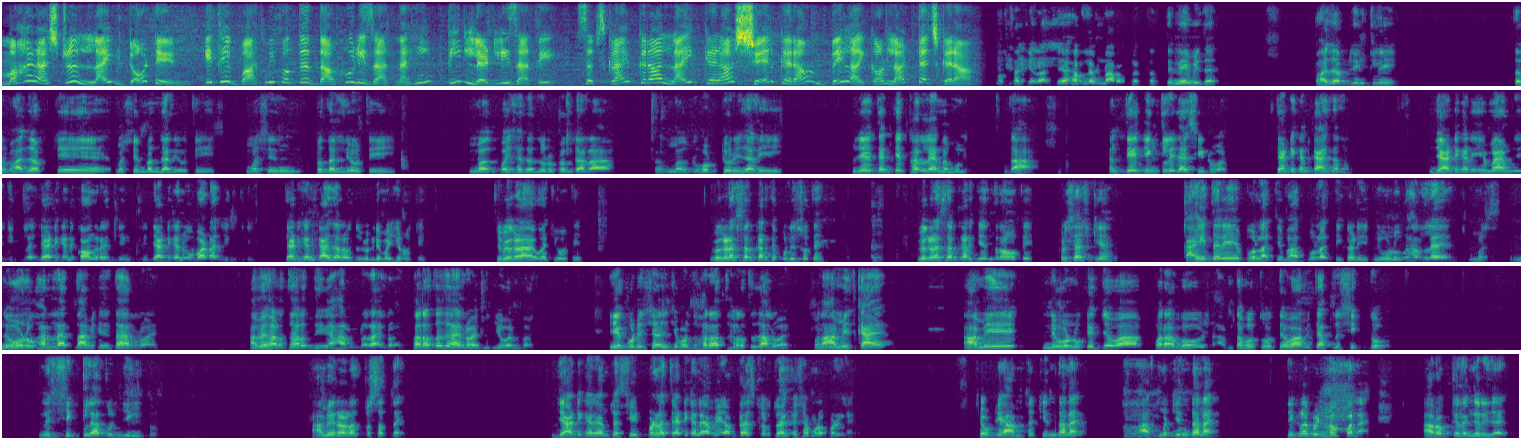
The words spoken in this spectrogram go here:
Maharashtra live dot in इथे बातमी फक्त दाखवली जात नाही ती लढली जाते. सबस्क्राईब करा लाईक करा शेअर करा बेल आयकॉनला टच करा. नसता केला. ते हरले म्हणून आरोप करतात. ते नेहमीच आहे भाजप जिंकली तर भाजपचे मशीन बंद झाली होती. मशीन बदलली होती. मग पैशाचा दुरुपयोग झाला. मग व्होट चोरी झाली. म्हणजे त्यांचे ठरले नमुने. दहा. आणि ते जिंकले ज्या सीटवर त्या ठिकाणी काय झालं? ज्या ठिकाणी एम आय एमने जिंकलं ज्या ठिकाणी काँग्रेस जिंकली ज्या ठिकाणी उबाटा जिंकली त्या ठिकाणी काय झालं होतं? वेगळी मशीन होती. ती वेगळ्या आयोगाची होती. वेगळ्या सरकारचे पोलीस होते. वेगळ्या सरकारची यंत्रणा होती. प्रशासकीय. काहीतरी बोलाची भात बोलाची कडी निवडणूक हरलंय निवडणूक हरल्यात ना आम्ही किती हरलो आहे? आम्ही हरत हरत हरलो राहिलो आहे. हरतच राहिलो आहे जीवनभर. एकोणीसशे ऐंशी पासून हरत हरतच आलो आहे. पण आम्हीच काय? आम्ही निवडणुकीत जेव्हा पराभव आमचा होतो तेव्हा आम्ही त्यातनं शिकतो. आणि शिकल्यातून जिंकतो. आम्ही रडत बसत नाही. ज्या ठिकाणी आमच्या सीट पडल्या त्या ठिकाणी आम्ही अभ्यास करतोय कशामुळे पडलाय. शेवटी आमचं चिंतन आहे. आत्मचिंतन आहे. तिकडं बिनडोक पण आहे. आरोप केलं घरी जायचं.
